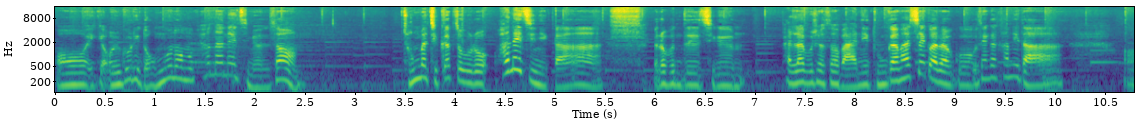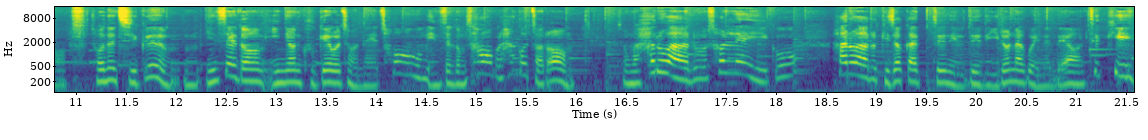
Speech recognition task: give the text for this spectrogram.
어, 이게 얼굴이 너무너무 편안해지면서 정말 즉각적으로 환해지니까 여러분들 지금 발라보셔서 많이 동감하실 거라고 생각합니다. 어, 저는 지금 음, 인셀덤 2년 9개월 전에 처음 인셀덤 사업을 한 것처럼 정말 하루하루 설레이고 하루하루 기적 같은 일들이 일어나고 있는데요. 특히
